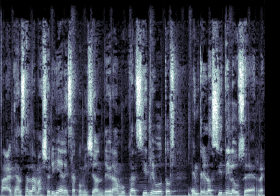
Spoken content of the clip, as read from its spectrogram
para alcanzar la mayoría en esa comisión deberán buscar 7 votos entre los 7 y la UCR,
